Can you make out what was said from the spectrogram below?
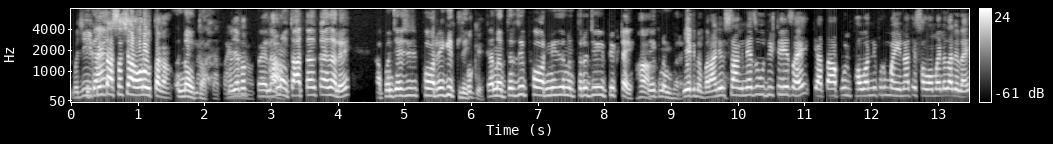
म्हणजे इफेक्ट असा शाळवाला होता का? नव्हता. म्हणजे आता- पहिला हा. नव्हता. आता काय झालंय आपण ज्याची फवारणी घेतली ओके. त्यानंतर जे फवारणी नंतर जे इफेक्ट आहे. एक नंबर एक नंबर. आणि सांगण्याचं उद्दिष्ट हेच आहे की आता आपण फवारणी करून महिना ते सव्वा महिना झालेला आहे.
